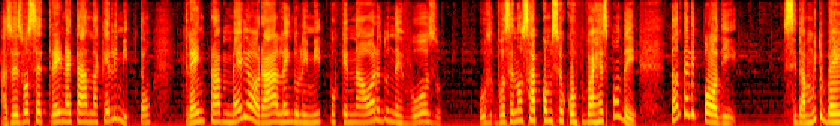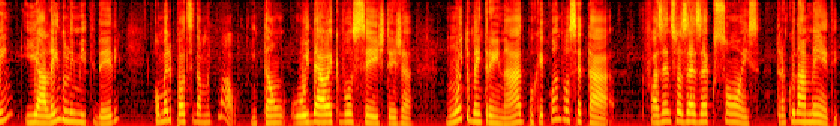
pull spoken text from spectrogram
Às vezes você treina e está naquele limite. Então, treine para melhorar além do limite, porque na hora do nervoso, você não sabe como seu corpo vai responder. Tanto ele pode se dar muito bem e além do limite dele, como ele pode se dar muito mal. Então, o ideal é que você esteja muito bem treinado, porque quando você está fazendo suas execuções tranquilamente,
